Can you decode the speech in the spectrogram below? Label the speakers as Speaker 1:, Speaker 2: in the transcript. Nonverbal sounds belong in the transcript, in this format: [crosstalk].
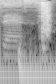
Speaker 1: sassy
